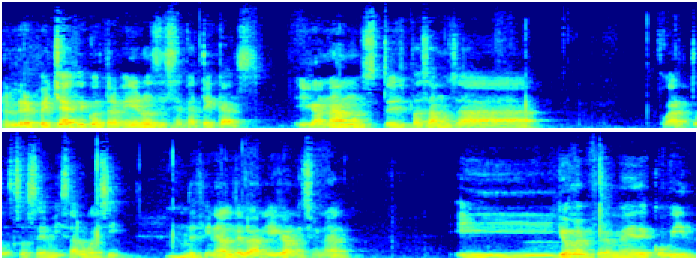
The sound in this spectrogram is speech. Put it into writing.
el repechaje contra Mineros de Zacatecas y ganamos. Entonces pasamos a cuartos o semis, algo así, de final de la Liga Nacional. Y yo me enfermé de COVID,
